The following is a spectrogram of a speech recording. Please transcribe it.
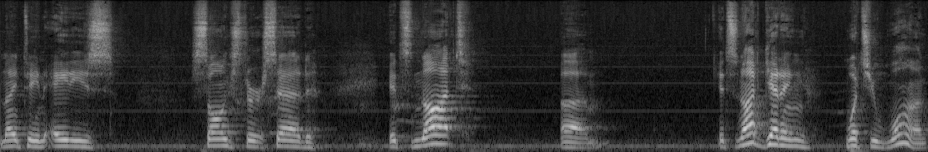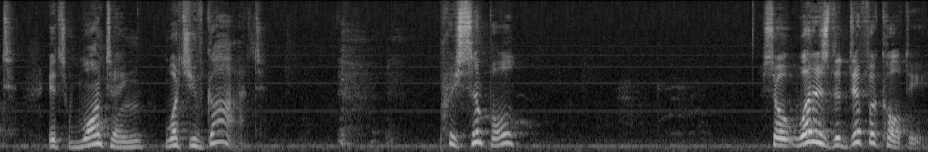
1980s songster said, it's not, um, it's not getting what you want, it's wanting what you've got. Pretty simple. So, what is the difficulty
